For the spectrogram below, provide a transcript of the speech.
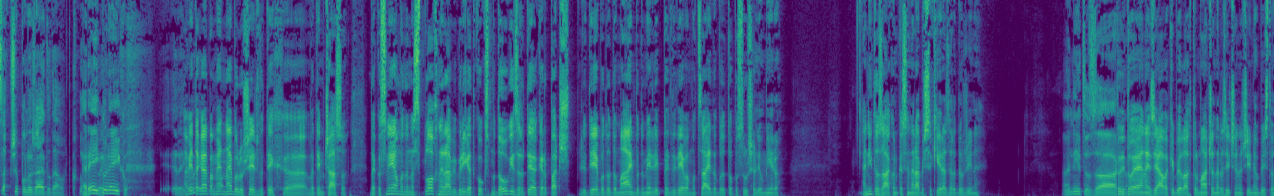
sem še položaj dodal. Rejko, rejko. Rejko, A veste, kaj pa rejko, meni najbolj všeč v, teh, uh, v tem času? da ko snemamo, da nas sploh ne rabi brigati, koliko smo dolgi, zaradi tega, ker pač ljudje bodo doma in bodo imeli, predvidevamo, caj, da bodo to poslušali v miru. A ni to zakon, ki se ne rabiš sekira zaradi dolžine? Ni to za. Tudi to je ena izjava, ki bi jo lahko tolmačil na različne načine v bistvu.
